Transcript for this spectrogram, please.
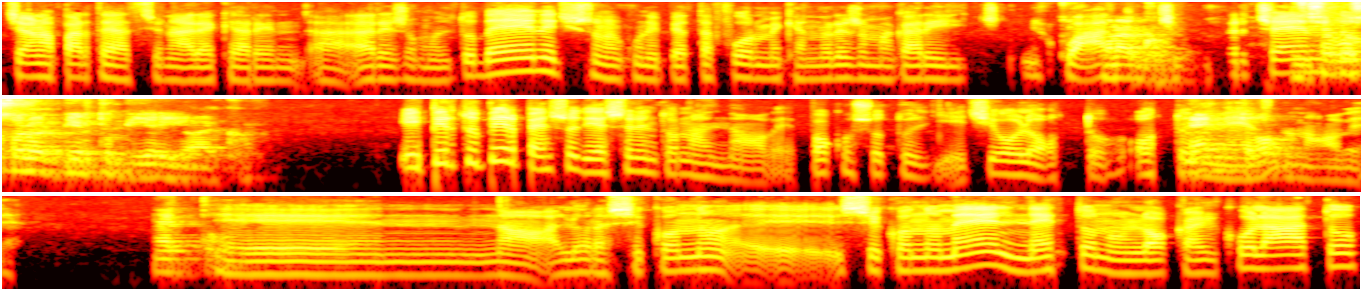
C'è una parte azionaria che ha, re, ha, reso molto bene, ci sono alcune piattaforme che hanno reso magari il, il 4, ecco, 5%. Dicevo solo il peer-to-peer io, ecco. Il peer-to-peer penso di essere intorno al 9, poco sotto il 10 o l'8, 8,5, 9. Netto? Eh, no, allora secondo, eh, secondo me il netto non l'ho calcolato.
